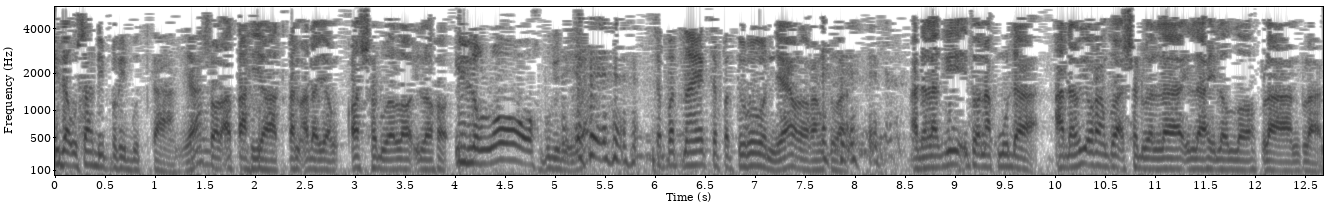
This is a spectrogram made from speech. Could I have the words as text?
tidak usah dipeributkan ya. Hmm. Soal tahiyat kan ada yang asyhadu alla ilaha illallah begini ya. cepat naik, cepat turun ya orang tua. ada lagi itu anak muda, ada lagi orang tua asyhadu alla ilaha illallah pelan-pelan.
